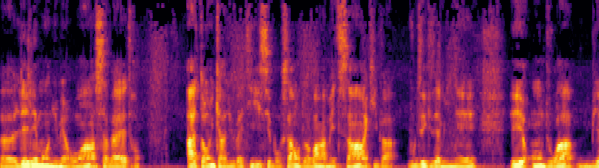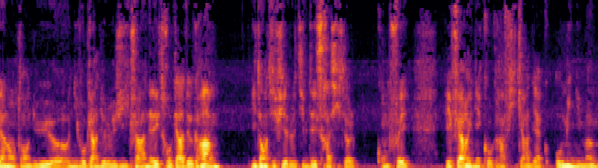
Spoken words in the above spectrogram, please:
euh, l'élément numéro un, ça va être attend une cardiopathie. C'est pour ça on doit avoir un médecin qui va vous examiner et on doit, bien entendu, euh, au niveau cardiologique, faire un électrocardiogramme, identifier le type d'extrasystole qu'on fait et faire une échographie cardiaque au minimum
